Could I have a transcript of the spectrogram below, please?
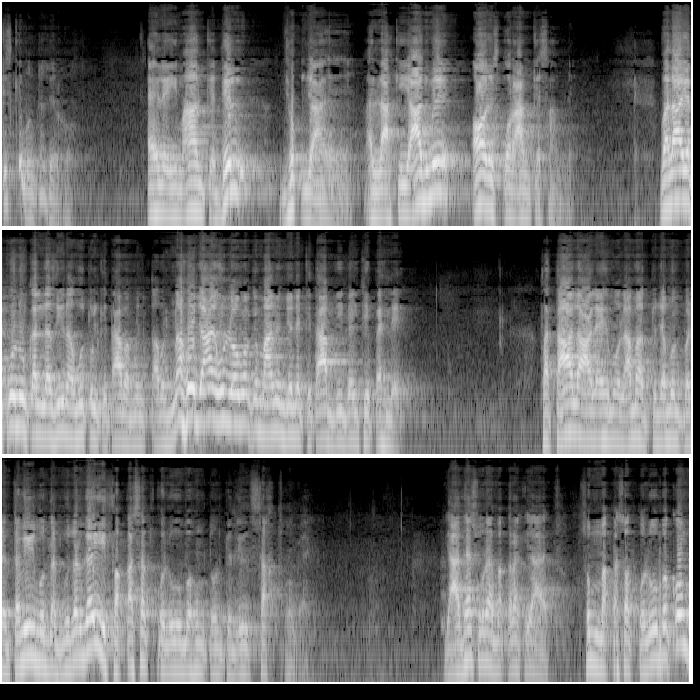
किसके मुंतजर हो? अहले ईमान के दिल झुक जाए अल्लाह की याद में और इस कुरान के सामने। वला यकून कल लजीन अबूतुल किताब अमिन कबल। न हो जाए उन लोगों के मानन जिन्हें किताब दी गई थी पहले। फताल आलमद तो जब उन पर एक तवील मुद्दत गुजर गई, फ़कसत कलूब हम तो उनके दिल सख्त हो गए। याद है सूरह बकरा की आयत? सुम कसत कलूबकुम,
